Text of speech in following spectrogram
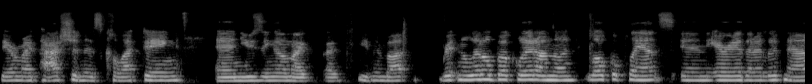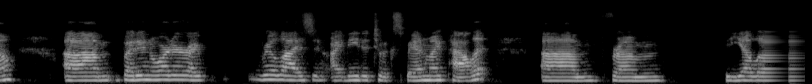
they're my passion is collecting and using them. I've, I've even bought, written a little booklet on the local plants in the area that I live now. Um, but in order, I realized I needed to expand my palette um, from the yellow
